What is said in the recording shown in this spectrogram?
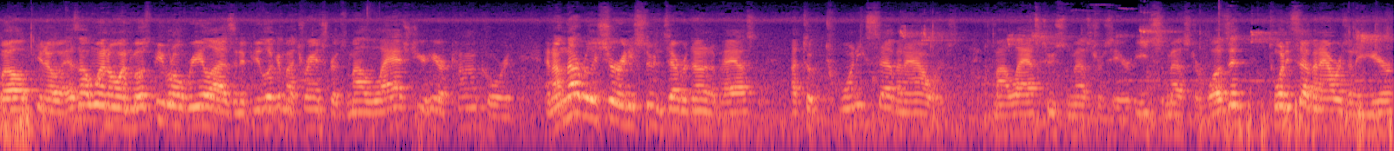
Well, you know, as I went on, most people don't realize, and if you look at my transcripts, my last year here at Concord, and I'm not really sure any student's ever done in the past, I took 27 hours my last two semesters here, each semester. Wasn't 27 hours in a year.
